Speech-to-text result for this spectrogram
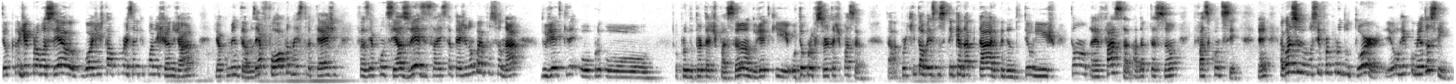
Então, o que eu digo para você, igual a gente estava conversando aqui com o Alexandre, já, já comentamos, é foco na estratégia, fazer acontecer. Às vezes, a estratégia não vai funcionar do jeito que o, o, o produtor está te passando, do jeito que o teu professor está te passando. Tá? Porque talvez você tenha que adaptar, dependendo do teu nicho. Então, é, faça adaptação faça acontecer. Né? Agora, se você for produtor, eu recomendo assim,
